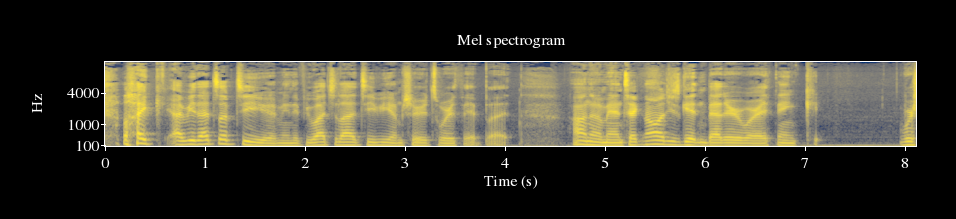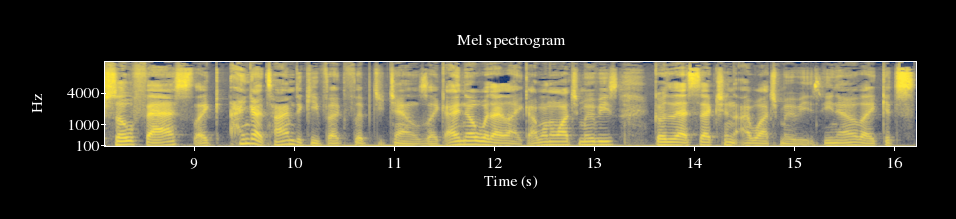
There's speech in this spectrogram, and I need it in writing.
like, I mean, that's up to you. I mean, if you watch a lot of TV, I'm sure it's worth it, but I don't know, man. Technology's getting better where I think we're so fast. Like I ain't got time to keep like flip channels. Like I know what I like. I want to watch movies. Go to that section. I watch movies. You know, like it's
